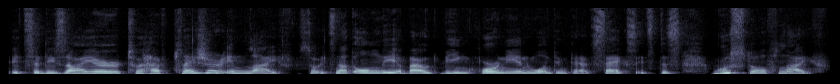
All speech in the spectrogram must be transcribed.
it's a desire to have pleasure in life. So it's not only about being horny and wanting to have sex, it's this gusto of life.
